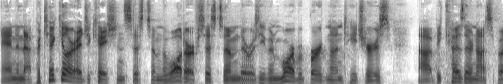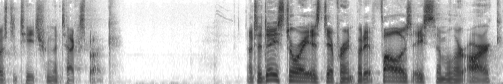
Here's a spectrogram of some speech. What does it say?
And in that particular education system, the Waldorf system, there was even more of a burden on teachers uh, because they're not supposed to teach from the textbook. Now, today's story is different, but it follows a similar arc.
